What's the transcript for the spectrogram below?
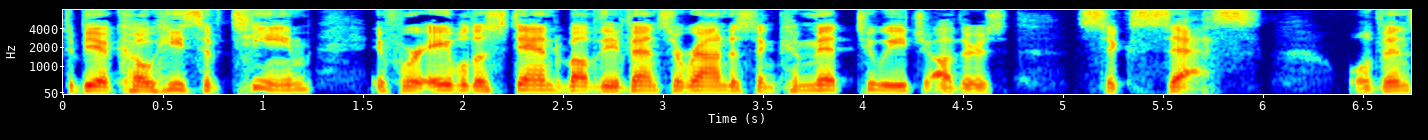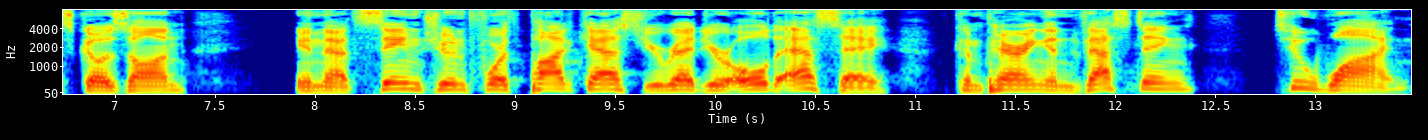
to be a cohesive team if we're able to stand above the events around us and commit to each other's success. Well, Vince goes on. In that same June 4th podcast, you read your old essay comparing investing to wine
